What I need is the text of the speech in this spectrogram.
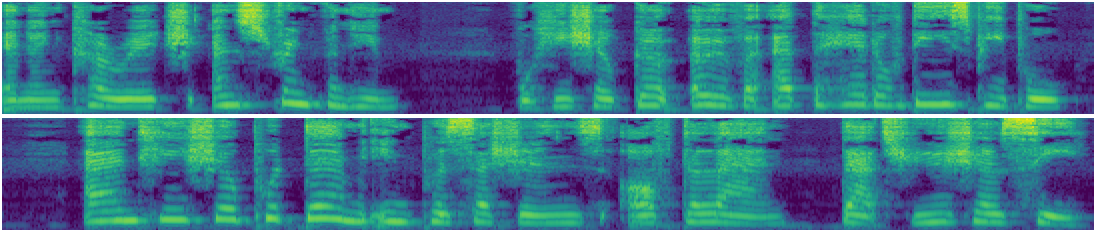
and encourage and strengthen him, for he shall go over at the head of these people, and he shall put them in possessions of the land that you shall see.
